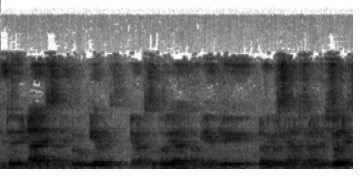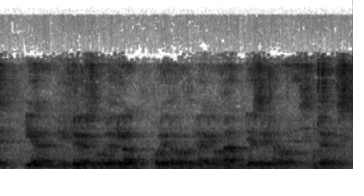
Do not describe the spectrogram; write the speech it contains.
gente de INAES, a Néstor Gutiérrez y a las autoridades también de la Universidad Nacional de Misiones y al Ministerio de Acción Cooperativa por esta oportunidad que nos dan de hacer esta ponencia. Muchas gracias.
